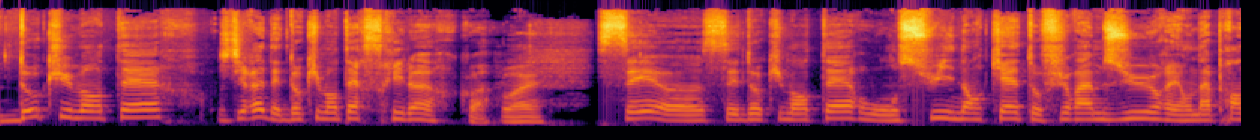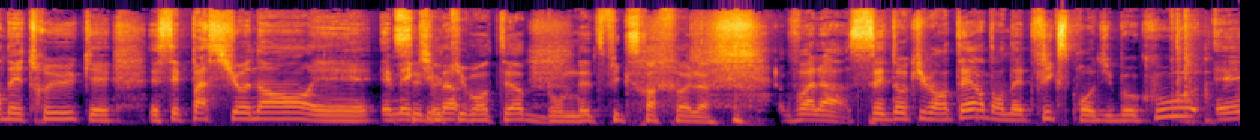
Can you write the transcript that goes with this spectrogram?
documentaires, je dirais des documentaires thrillers quoi. Ouais. C'est euh, ces documentaires où on suit une enquête au fur et à mesure et on apprend des trucs et, et c'est passionnant et, et Ces Making a- documentaires dont Netflix raffole. voilà, ces documentaires dont Netflix produit beaucoup et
